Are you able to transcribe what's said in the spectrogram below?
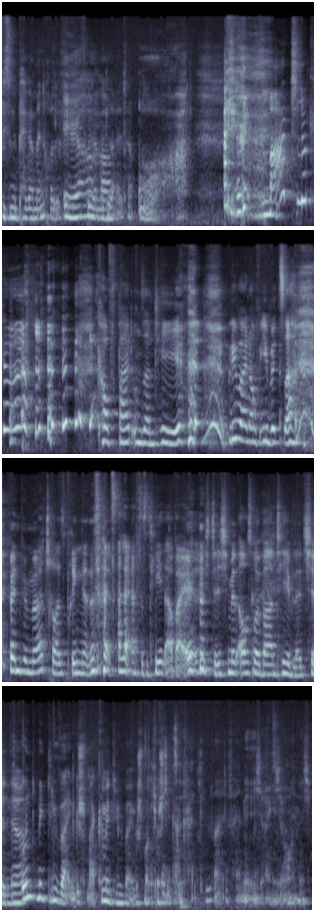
Wie so eine Pergamentrolle für Ja. früher Mittelalter. Oh. Marktlücke! Kauft bald unseren Tee. Glühwein auf Ibiza. Wenn wir Merch rausbringen, dann ist als allererstes Tee dabei. Richtig, mit ausrollbaren Teeblättchen, ja. Und mit Glühweingeschmack. mit Glühweingeschmack, Ich bin versteht gar kein Glühwein-Fan. Nee, ich eigentlich auch nicht.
